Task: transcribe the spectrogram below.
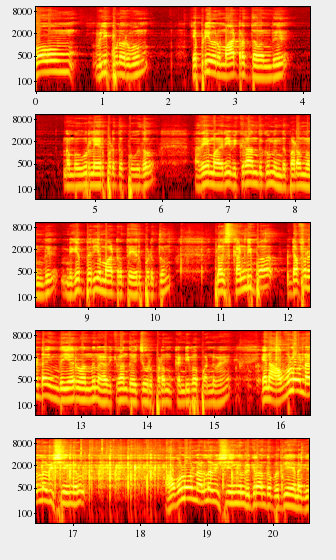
கோபம் விழிப்புணர்வும் எப்படி ஒரு மாற்றத்தை வந்து நம்ம ஊரில் ஏற்படுத்த போகுதோ அதே மாதிரி விக்ராந்துக்கும் இந்த படம் வந்து மிகப்பெரிய மாற்றத்தை ஏற்படுத்தும். ப்ளஸ் கண்டிப்பாக டெஃபினட்டாக இந்த இயர் வந்து நான் விக்ராந்தை வச்சு ஒரு படம் கண்டிப்பாக பண்ணுவேன். ஏன்னா அவ்வளோ நல்ல விஷயங்கள் அவ்வளோ நல்ல விஷயங்கள் விக்ராந்தை பற்றி எனக்கு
